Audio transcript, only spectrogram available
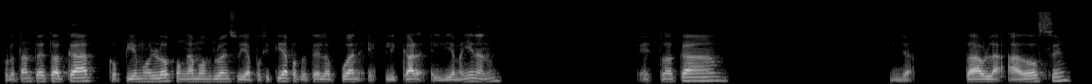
Por lo tanto, esto acá, copiémoslo, pongámoslo en su diapositiva para que ustedes lo puedan explicar el día de mañana, ¿no? Esto acá. Ya. Tabla A12.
